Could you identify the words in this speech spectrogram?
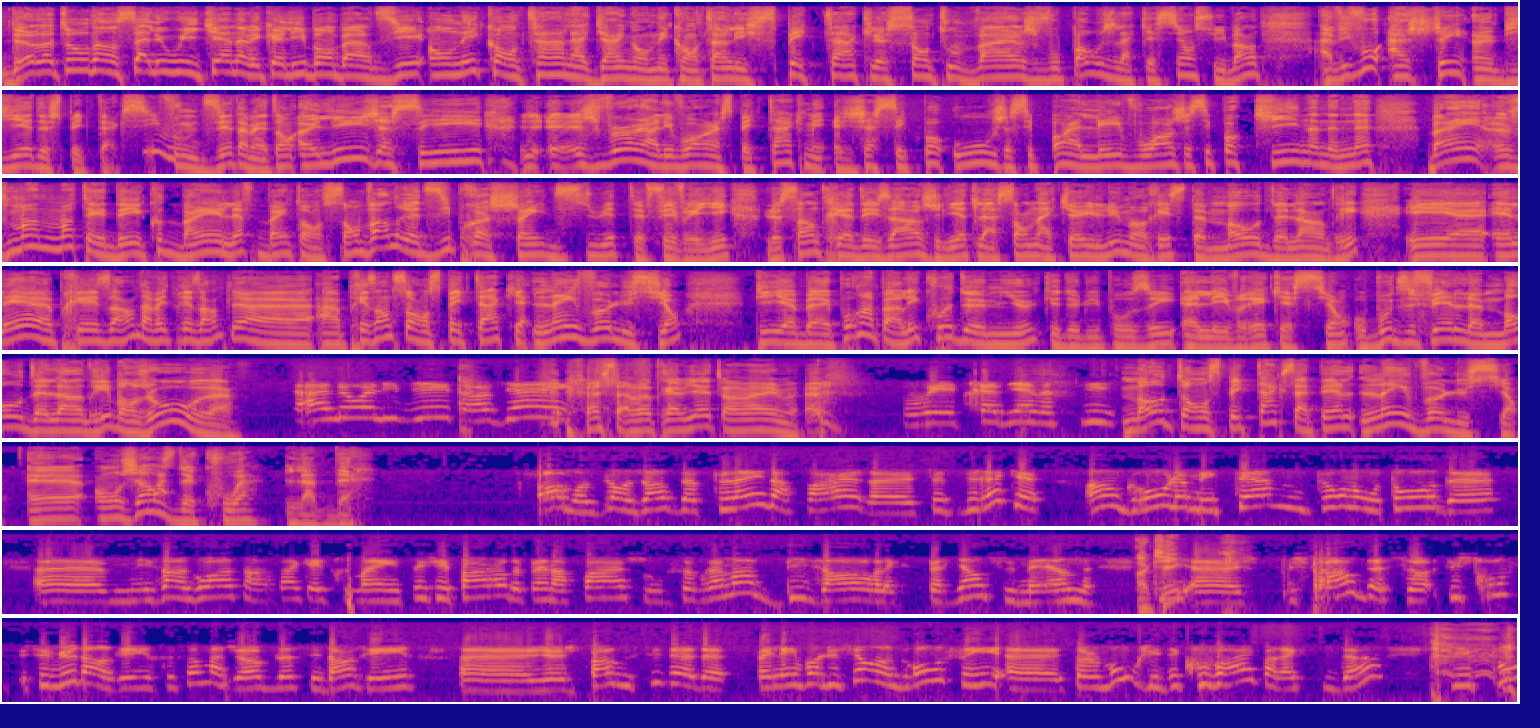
De retour dans Salut Week-end avec Oli Bombardier. On est content, la gang, on est content. Les spectacles sont ouverts. Je vous pose la question suivante. Avez-vous acheté un billet de spectacle? Si vous me dites, admettons, Oli, je sais, je veux aller voir un spectacle, mais je sais pas où, je sais pas aller voir, je sais pas qui, nanana. Ben, je m'en t'aider. Écoute bien, lève bien ton son. Vendredi prochain, 18 février, le Centre des Arts Juliette Lasson accueille l'humoriste Maude Landry. Et euh, elle est euh, présente, elle va être présente euh, elle présente son spectacle L'involution. Puis euh, ben pour en parler, quoi de mieux que de lui poser euh, les vraies questions. Au bout du fil, Maude Landry, bonjour. Allô Olivier, ça va bien? ça va très bien toi-même. Oui, très bien, merci. Maude, ton spectacle s'appelle L'involution. on jase de quoi là-dedans? Oh mon Dieu, on jase de plein d'affaires. je te dirais que, en gros, là, mes thèmes tournent autour de euh, mes angoisses en tant qu'être humain. Tu sais, j'ai peur de plein d'affaires. Je trouve ça vraiment bizarre, l'expérience humaine. OK. Euh, je, parle de ça. Tu sais, je trouve c'est mieux d'en rire. C'est ça ma job, là, c'est d'en rire. Euh, je, parle aussi de, de ben, l'involution, en gros, c'est c'est un mot que j'ai découvert par accident, qui est pas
